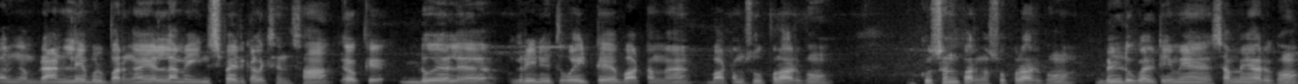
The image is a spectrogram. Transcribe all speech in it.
பாருங்க பிராண்ட் லேபிள் பாருங்க. எல்லாமே இன்ஸ்பயர்ட் கலெக்ஷன்ஸ் தான். Okay dual green with white bottom bottom சூப்பராக இருக்கும். குஷன் பாருங்கள் சூப்பராக இருக்கும். பில்டு குவாலிட்டியுமே செம்மையாக இருக்கும்.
